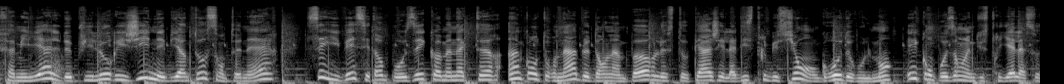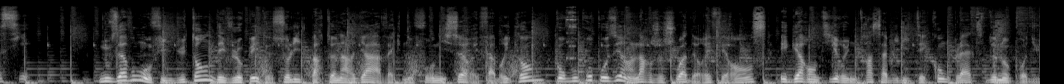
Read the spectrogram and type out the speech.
familiale depuis l'origine et bientôt centenaire, CIV s'est imposé comme un acteur incontournable dans l'import, le stockage et la distribution en gros de roulement et composants industriels associés. Nous avons au fil du temps développé de solides partenariats avec nos fournisseurs et fabricants pour vous proposer un large choix de références et garantir une traçabilité complète de nos produits.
